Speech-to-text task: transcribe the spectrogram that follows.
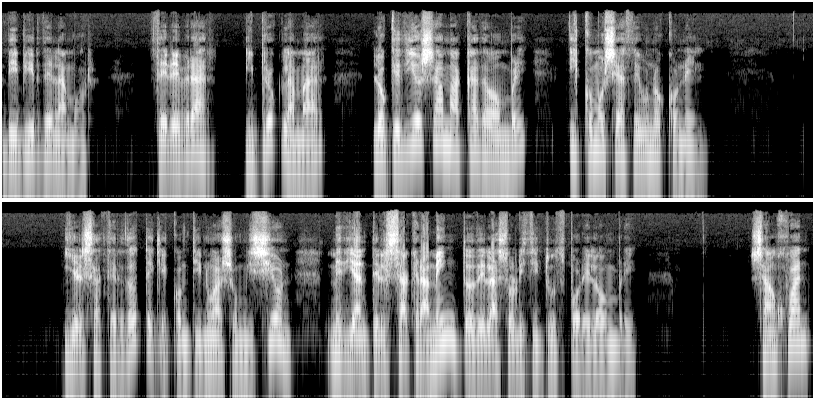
vivir del amor, celebrar y proclamar lo que Dios ama a cada hombre y cómo se hace uno con él. Y el sacerdote que continúa su misión mediante el sacramento de la solicitud por el hombre. San Juan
